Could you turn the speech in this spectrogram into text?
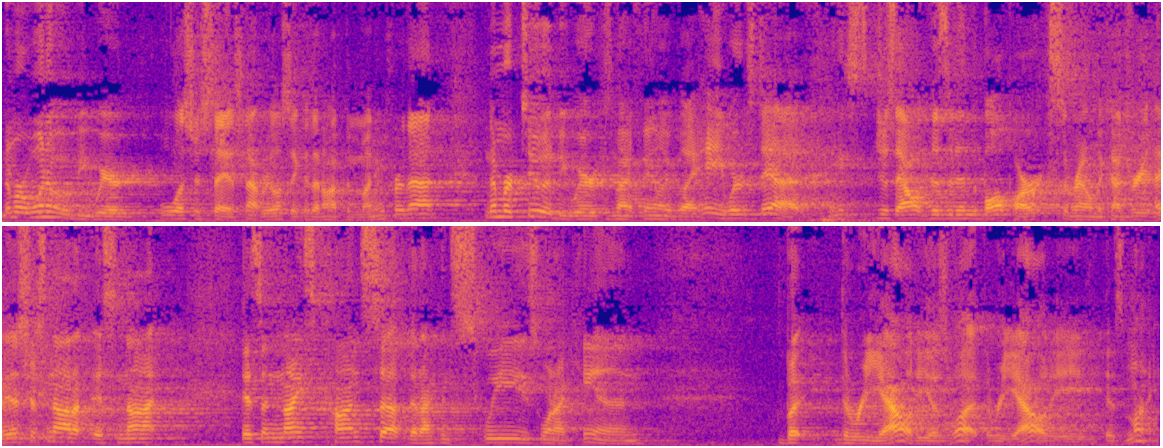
number one, it would be weird. Well, let's just say it's not realistic because I don't have the money for that. Number two, it would be weird because my family would be like, "Hey, where's Dad? He's just out visiting the ballparks around the country." I mean, it's just not. A, it's not. It's a nice concept that I can squeeze when I can. But the reality is what? The reality is money.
